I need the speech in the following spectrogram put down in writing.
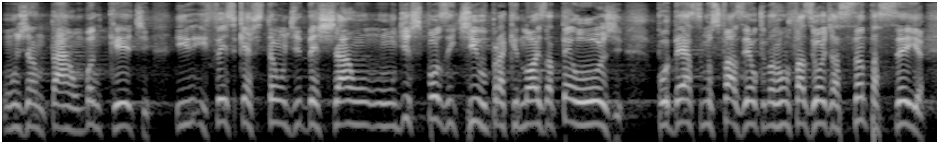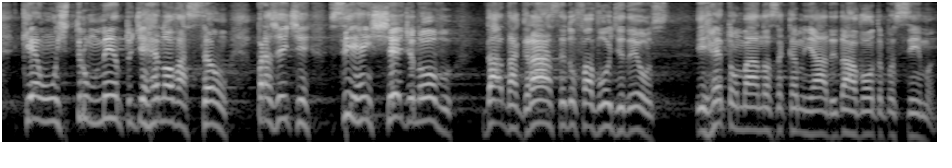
um jantar, um banquete, e, e fez questão de deixar um, um dispositivo para que nós até hoje pudéssemos fazer o que nós vamos fazer hoje, a Santa Ceia, que é um instrumento de renovação, para a gente se encher de novo da, da graça e do favor de Deus e retomar a nossa caminhada e dar a volta por cima.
